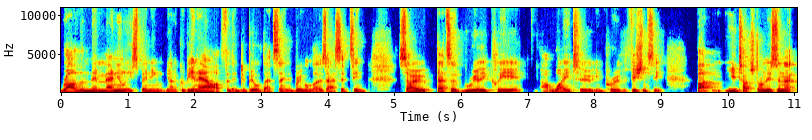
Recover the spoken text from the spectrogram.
rather than them manually spending, you know, it could be an hour for them to build that scene and bring all those assets in. So that's a really clear uh, way to improve efficiency. But you touched on this, and that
